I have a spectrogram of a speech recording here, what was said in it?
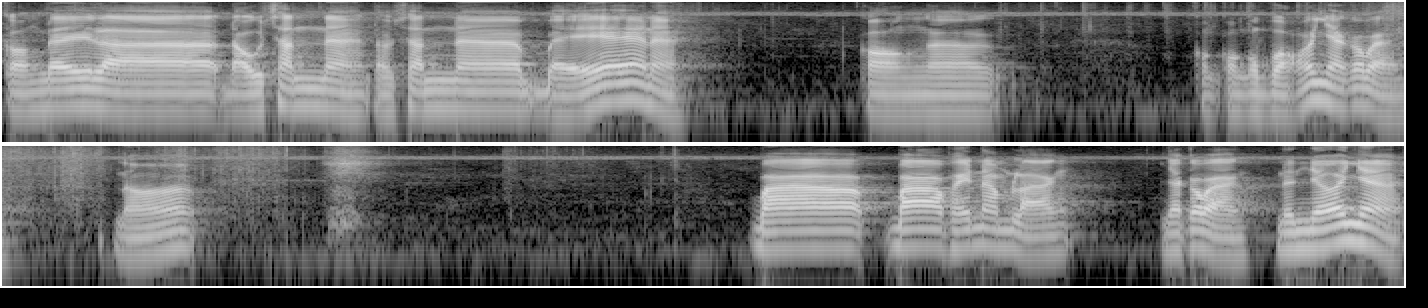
Còn đây là đậu xanh nè, đậu xanh à, bể nè. Còn à, còn còn còn vỏ nha các bạn. Đó. Ba ba phẩy năm lạng nha các bạn. Nên nhớ nha,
